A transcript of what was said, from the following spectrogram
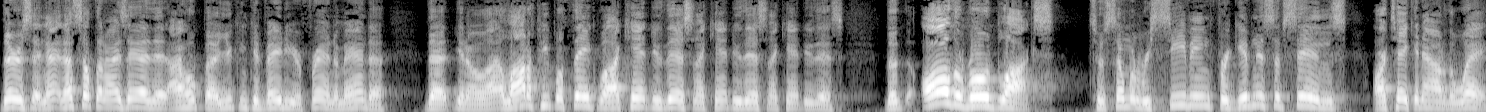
There's, and that's something, Isaiah, that I hope uh, you can convey to your friend, Amanda, that, you know, a lot of people think, well, I can't do this, and I can't do this, and I can't do this. The, all the roadblocks to someone receiving forgiveness of sins are taken out of the way.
